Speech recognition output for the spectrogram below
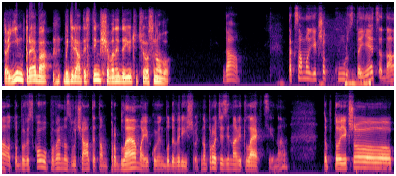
то їм треба виділятись тим, що вони дають цю основу. Да. Так само, якщо курс дається, да, от обов'язково повинна звучати там проблема, яку він буде вирішувати на протязі навіть лекції. Да? Тобто, якщо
